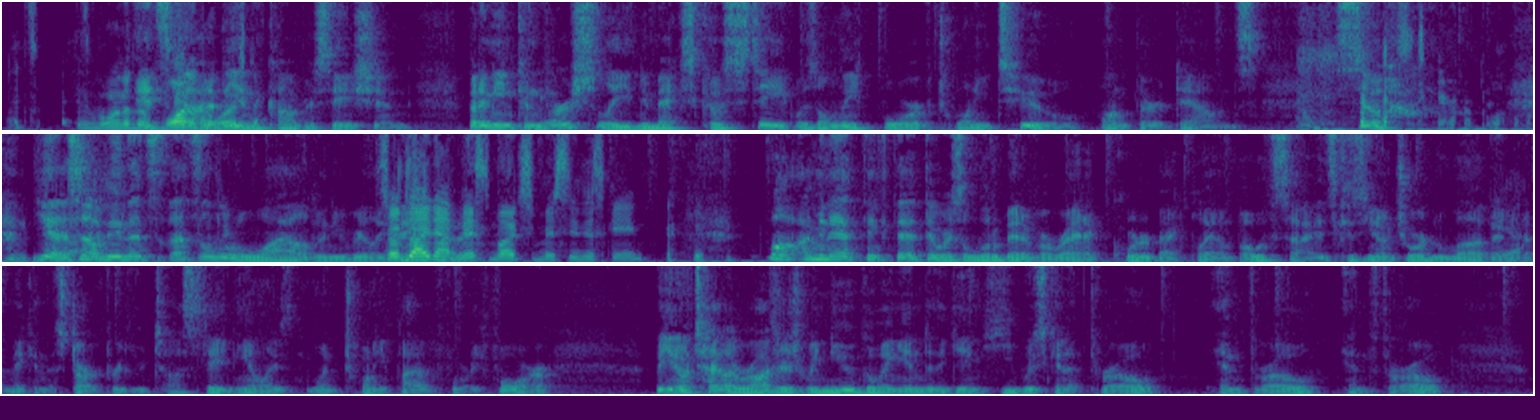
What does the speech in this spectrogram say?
That's one of the it's one got to be in the conversation. But I mean, conversely, yep. New Mexico State was only four of 22 on third downs. So that's terrible. Yeah, so I mean, that's that's a little wild when you really. So did I not it. miss much missing this game? well, I mean, I think that there was a little bit of erratic quarterback play on both sides because you know Jordan Love ended yeah. up making the start for Utah State. And he only went 25 of 44. But you know, Tyler Rogers, we knew going into the game he was going to throw and throw and throw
